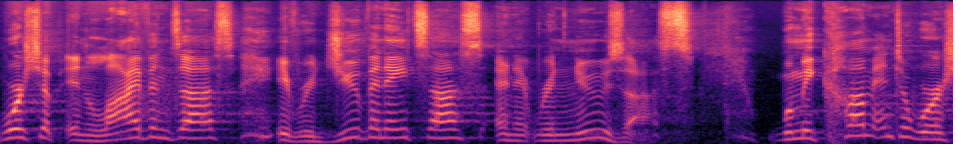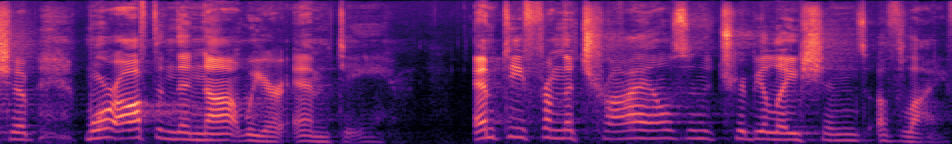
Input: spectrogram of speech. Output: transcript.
Worship enlivens us, it rejuvenates us, and it renews us. When we come into worship, more often than not, we are empty. Empty from the trials and the tribulations of life.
